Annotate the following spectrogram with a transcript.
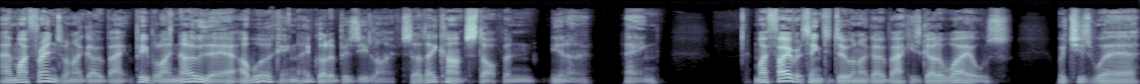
And my friends, when I go back, people I know there are working. They've got a busy life, so they can't stop and you know hang. My favourite thing to do when I go back is go to Wales, which is where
